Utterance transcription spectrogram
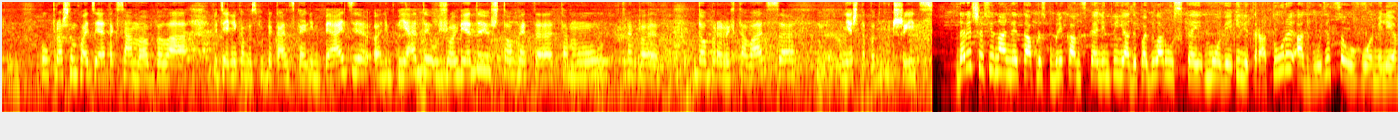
У прошлым годзе я таксама была удзельнікам рэспубліканскай алімпіядзе алімпіяды ўжо ведаю, што гэта таму трэба добра рыхтавацца, нешта падвучыць. Дарэчы, фінальны этап рэспубліканскай алімпіяды па беларускай мове і літаратуры адбудзецца ў гомелі.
